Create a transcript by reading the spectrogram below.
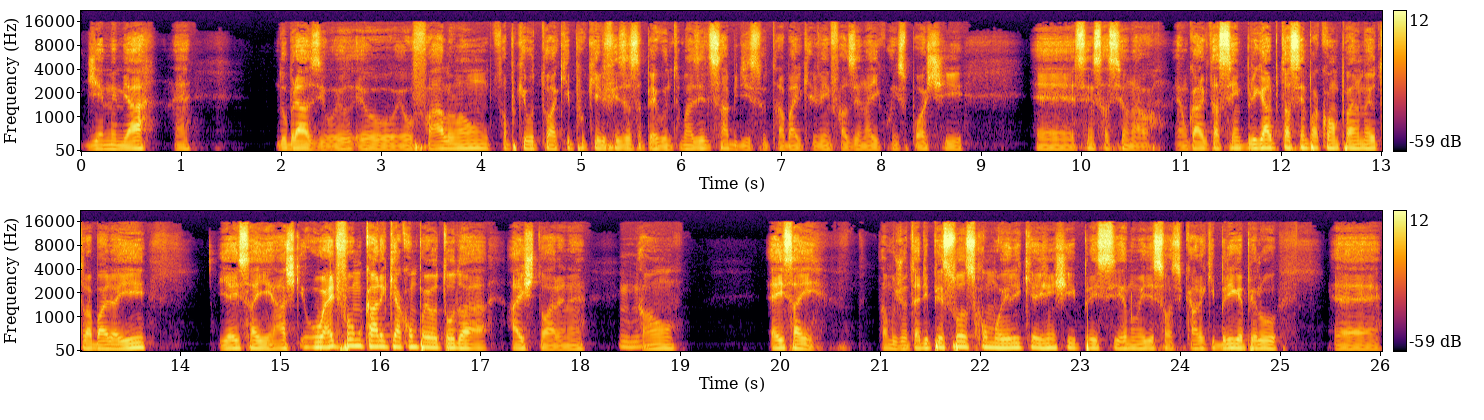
de MMA, né? Do Brasil. Eu, eu, eu falo não só porque eu tô aqui porque ele fez essa pergunta, mas ele sabe disso, o trabalho que ele vem fazendo aí com o esporte é sensacional. É um cara que tá sempre. Obrigado por estar sempre acompanhando meu trabalho aí. E é isso aí. Acho que o Ed foi um cara que acompanhou toda a, a história, né? Uhum. Então, é isso aí. Tamo junto. É de pessoas como ele que a gente precisa no meio desse sócio. Cara que briga pelo, é,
